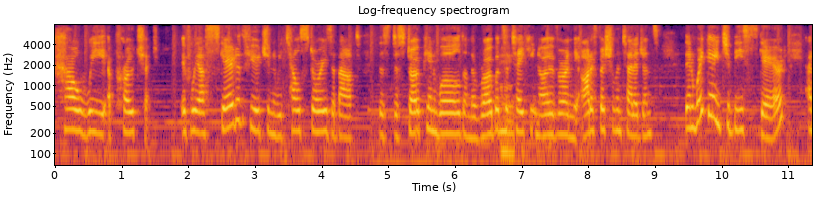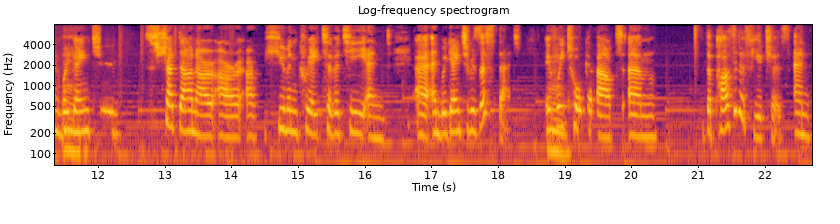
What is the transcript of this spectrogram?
how we approach it. If we are scared of the future and we tell stories about this dystopian world and the robots mm. are taking over and the artificial intelligence, then we're going to be scared and we're mm. going to shut down our, our, our human creativity and uh, and we're going to resist that. If mm. we talk about um, the positive futures and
